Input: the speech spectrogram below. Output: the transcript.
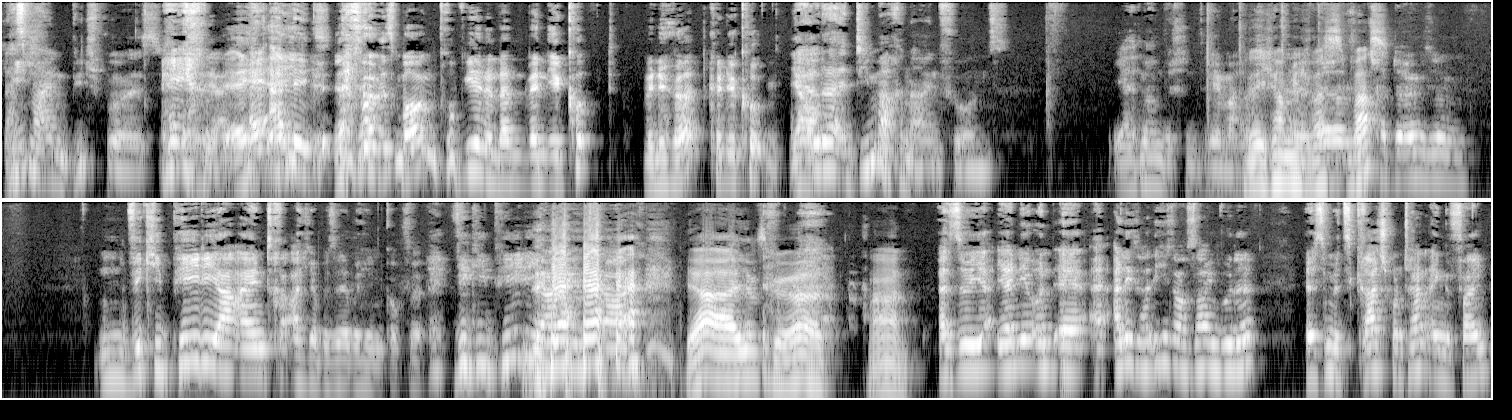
Lass mal einen Beach Boys. Hey, Wikipedia- Ey, Ey, Alex, lass mal bis morgen probieren und dann, wenn ihr guckt, wenn ihr hört, könnt ihr gucken. Ja, oder die machen einen für uns. Ja, das machen wir schon. Wir machen Ich habe mich, was, Äh, was? Hat da irgend so ein Wikipedia-Eintrag. Ach, ich habe selber hier im Kopf. Wikipedia-Eintrag. Ja, ich hab's gehört. Mann. also, ja, ja, nee, und äh, Alex, was ich jetzt noch sagen würde, das ist mir jetzt gerade spontan eingefallen.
